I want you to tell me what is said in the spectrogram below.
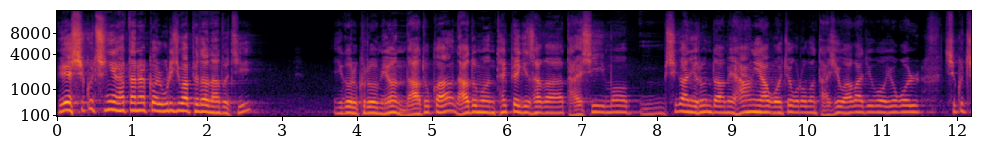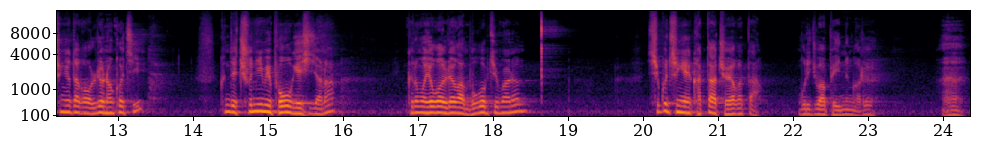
왜 19층에 갖다 놔 걸 우리 집 앞에다 놔뒀지? 이걸 그러면 놔둘까? 놔두면 택배 기사가 다시 뭐 시간이 흐른 다음에 항의하고 이쪽으로 오면 다시 와가지고 요걸 19층에다가 올려놓겠지? 근데 주님이 보고 계시잖아? 그러면 요걸 내가 무겁지만은 19층에 갖다 줘야겠다. 우리 집 앞에 있는 거를. 어.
